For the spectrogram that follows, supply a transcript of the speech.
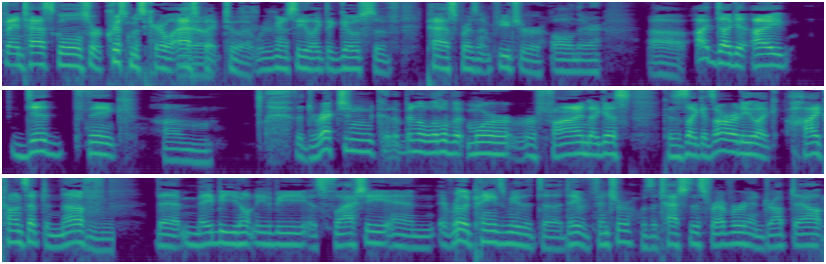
fantastical sort of Christmas Carol aspect to it, where you're going to see like the ghosts of past, present, and future all in there. Uh, I dug it. I did think um, the direction could have been a little bit more refined, I guess, because it's like it's already like high concept enough that maybe you don't need to be as flashy. And it really pains me that uh, David Fincher was attached to this forever and dropped out.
